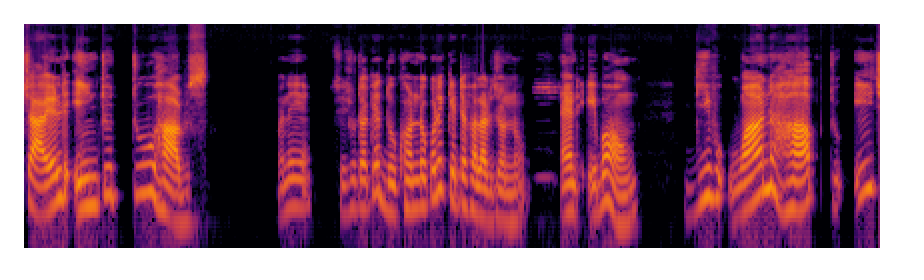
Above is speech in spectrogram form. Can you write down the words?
child into two halves মানে শিশুটাকে দুখণ্ড করে কেটে ফেলার জন্য অ্যান্ড এবং give one half to each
